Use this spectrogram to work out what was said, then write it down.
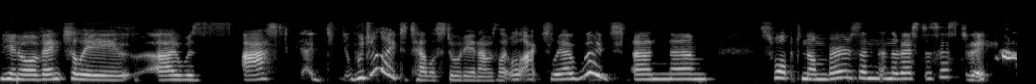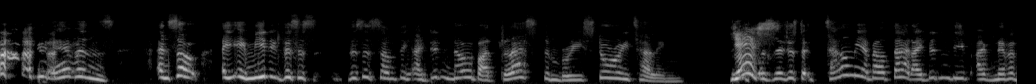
you know eventually i was asked, "Would you like to tell a story?" And I was like, "Well, actually, I would." And um, swapped numbers, and, and the rest is history. Good heavens! And so immediately, this is this is something I didn't know about Glastonbury storytelling. Yes. Just tell me about that. I didn't even. I've never.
